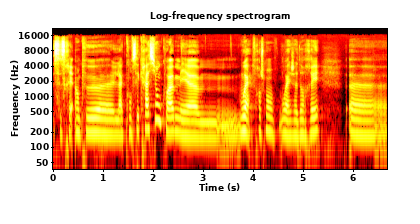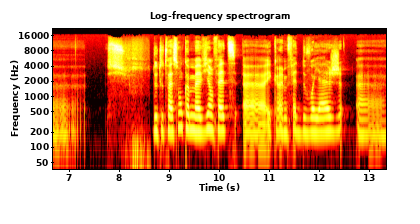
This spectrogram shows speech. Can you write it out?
ce serait un peu euh, la consécration, quoi. Mais euh, ouais, franchement, ouais, j'adorerais. Euh, de toute façon, comme ma vie en fait euh, est quand même faite de voyages, euh,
